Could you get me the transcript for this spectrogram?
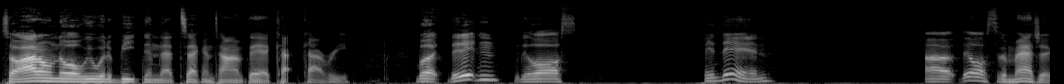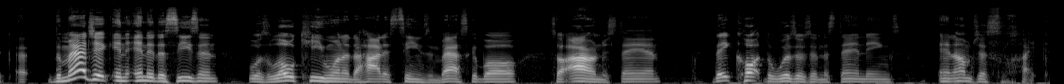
So I don't know if we would have beat them that second time if they had Ky- Kyrie, but they didn't. They lost, and then uh, they lost to the Magic. Uh, the Magic in the end of the season was low key one of the hottest teams in basketball, so I understand. They caught the Wizards in the standings, and I'm just like,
